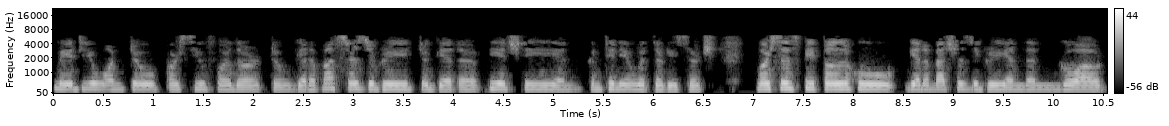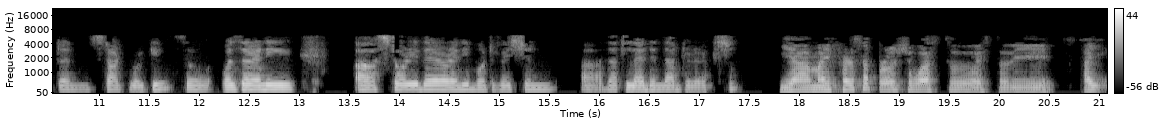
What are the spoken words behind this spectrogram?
made you want to pursue further to get a master's degree, to get a PhD and continue with the research versus people who get a bachelor's degree and then go out and start working? So was there any uh, story there or any motivation uh, that led in that direction? Yeah, my first approach was to study. I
